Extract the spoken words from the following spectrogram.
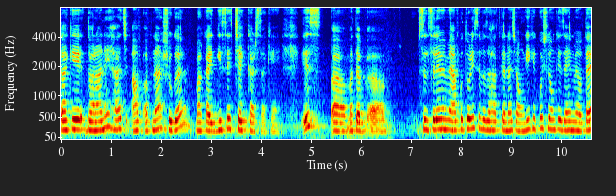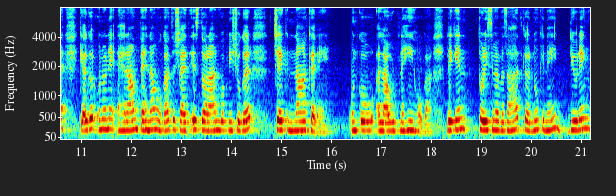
ताकि दौरान हज आप अपना शुगर बाकायदगी से चेक कर सकें। इस आ, मतलब आ, सिलसिले में मैं आपको थोड़ी सी वजाहत करना चाहूँगी कि कुछ लोगों के जहन में होता है कि अगर उन्होंने अहराम पहना होगा तो शायद इस दौरान वो अपनी शुगर चेक ना करें। उनको अलाउड नहीं होगा। लेकिन थोड़ी सी मैं वजाहत कर दूँ कि नहीं ड्यूरिंग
